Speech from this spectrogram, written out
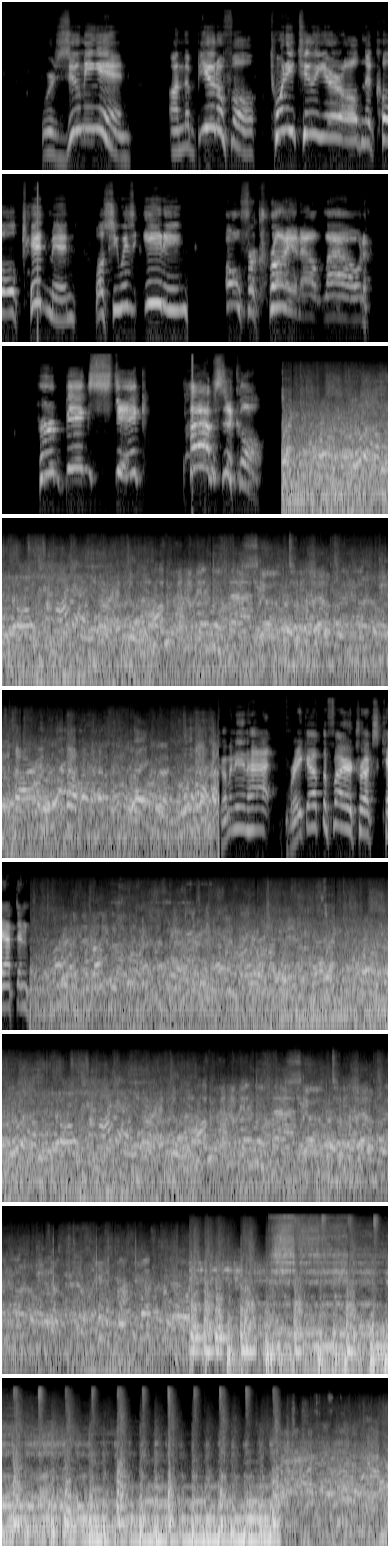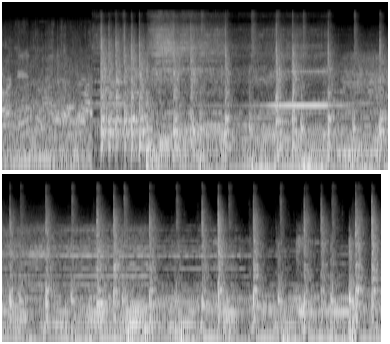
were zooming in on the beautiful 22 year old Nicole Kidman while she was eating, oh, for crying out loud, her big stick popsicle! Coming in hot. Break out the fire trucks, Captain.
